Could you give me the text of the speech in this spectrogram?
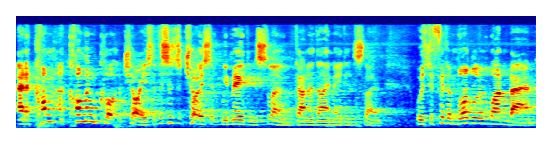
And a, com a common choice, and this is a choice that we made in Sloan, Gunn and I made in Sloan, was to fit a model in one band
